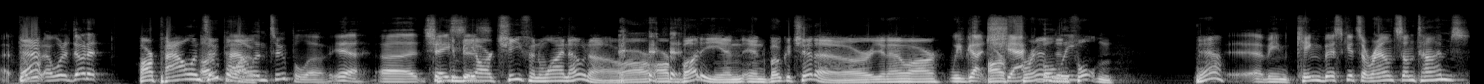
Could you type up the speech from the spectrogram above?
I, Yeah. I would have done it. Our pal in Our Tupelo. pal in Tupelo. Yeah. Uh, He Chase can be our chief in Winona, or our, our buddy in, in Boca Chita, or you know our We've got our Shaq friend Bully. in Fulton. Yeah, I mean, King Biscuit's around sometimes.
